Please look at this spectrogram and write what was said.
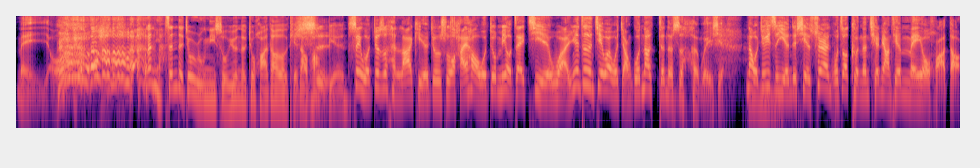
没有。那你真的就如你所愿的就滑到了铁道旁边，所以我就是很 lucky 的，就是说还好我就没有在界外，因为真的界外我讲过，那真的是很危险。那我就一直沿着线，虽然我知道可能前两天没有滑到，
